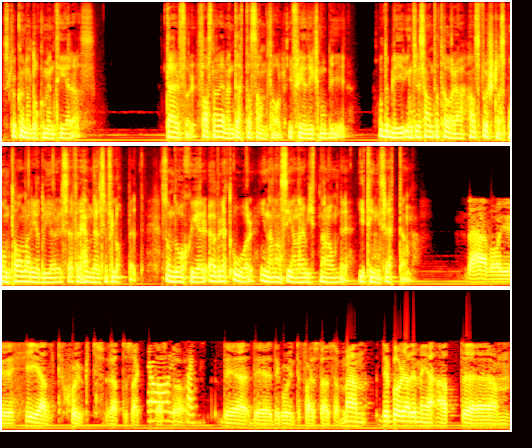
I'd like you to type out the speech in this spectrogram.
ska kunna dokumenteras. Därför fastnar även detta samtal i Fredriks mobil. Och det blir intressant att höra hans första spontana redogörelse för händelseförloppet, som då sker över ett år innan han senare vittnar om det i tingsrätten. Det här var ju helt sjukt, rätt och sagt. Ja, Alltså, jo, tack. det, det, det går inte att föreställa sig. Men det började med att ehm,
